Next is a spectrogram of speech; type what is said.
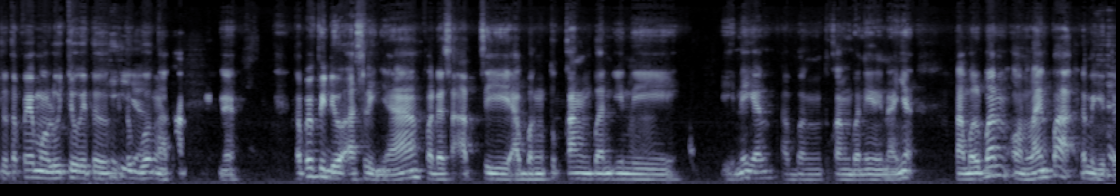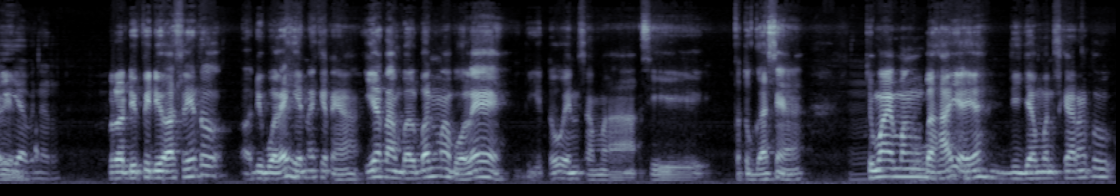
gitu. Tapi emang lucu itu. Itu iya. gue ngakak ya. Tapi video aslinya pada saat si abang tukang ban ini ini kan abang tukang ban ini nanya tambal ban online pak? Kan gitu ya iya benar. Kalau di video aslinya tuh eh, dibolehin akhirnya. Iya tambal ban mah boleh gituin sama si petugasnya. Hmm. cuma emang bahaya ya di zaman sekarang tuh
